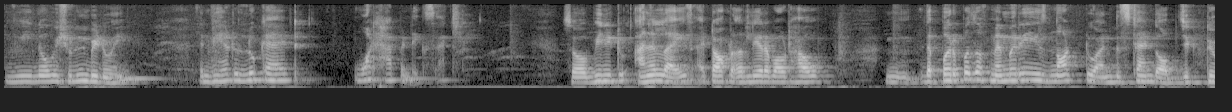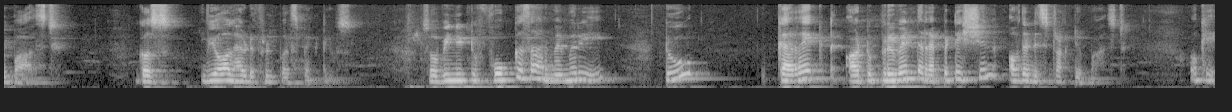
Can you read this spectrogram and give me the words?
we know we shouldn't be doing then we have to look at what happened exactly. So we need to analyze. I talked earlier about how mm, the purpose of memory is not to understand the objective past because we all have different perspectives so we need to focus our memory to correct or to prevent the repetition of the destructive past. Okay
